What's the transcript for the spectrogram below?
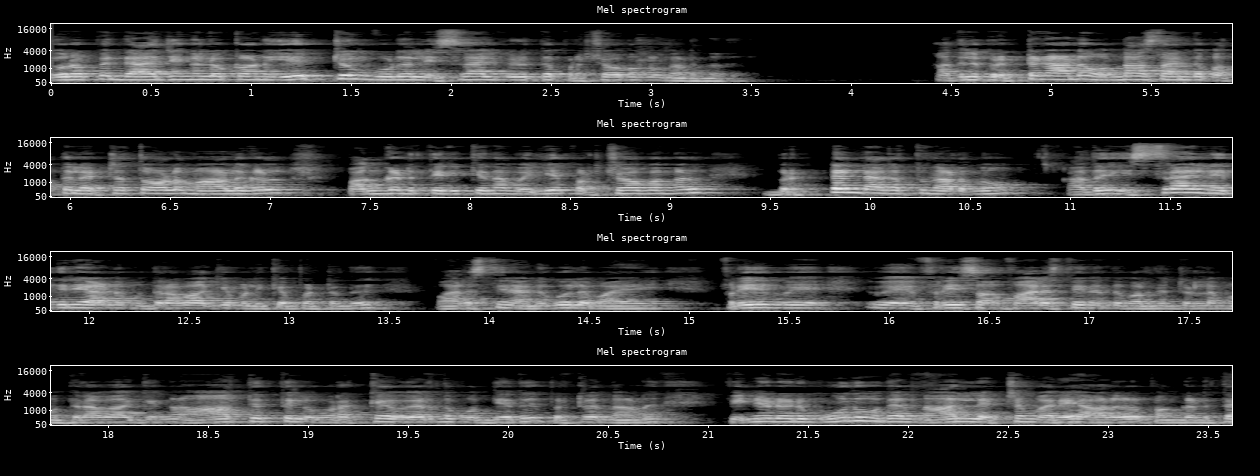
യൂറോപ്യൻ രാജ്യങ്ങളിലൊക്കെയാണ് ഏറ്റവും കൂടുതൽ ഇസ്രായേൽ വിരുദ്ധ പ്രക്ഷോഭങ്ങൾ നടന്നത്. അതിൽ ബ്രിട്ടനാണ് ഒന്നാം സ്ഥാനത്ത് പത്ത് ലക്ഷത്തോളം ആളുകൾ പങ്കെടുത്തിരിക്കുന്ന വലിയ പ്രക്ഷോഭങ്ങൾ ബ്രിട്ടന്റെ അകത്ത് നടന്നു. അത് ഇസ്രായേലിനെതിരെയാണ് മുദ്രാവാക്യം വിളിക്കപ്പെട്ടത്. പാലസ്തീൻ അനുകൂലമായി ഫ്രീ ഫ്രീ പാലസ്തീൻ എന്ന് പറഞ്ഞിട്ടുള്ള മുദ്രാവാക്യങ്ങൾ ആദ്യത്തിൽ ഉറക്കെ ഉയർന്നു പൊന്തിയത് ബ്രിട്ടൻ നിന്നാണ് പിന്നീട് ഒരു മൂന്ന് മുതൽ നാല് ലക്ഷം വരെ ആളുകൾ പങ്കെടുത്ത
